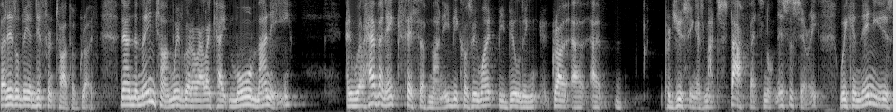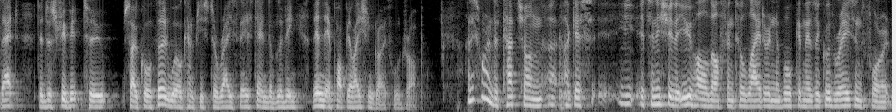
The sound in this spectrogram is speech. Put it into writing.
But it'll be a different type of growth. Now, in the meantime, we've got to allocate more money and we'll have an excess of money because we won't be building, grow, uh, uh, producing as much stuff that's not necessary. We can then use that to distribute to so-called third world countries to raise their standard of living. Then their population growth will drop. I just wanted to touch on, uh, I guess, it's an issue that you hold off until later in the book, and there's a good reason for it.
